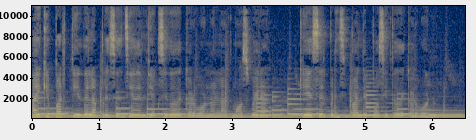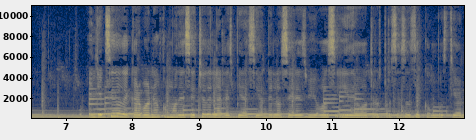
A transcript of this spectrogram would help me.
hay que partir de la presencia del dióxido de carbono en la atmósfera, que es el principal depósito de carbono. El dióxido de carbono como desecho de la respiración de los seres vivos y de otros procesos de combustión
